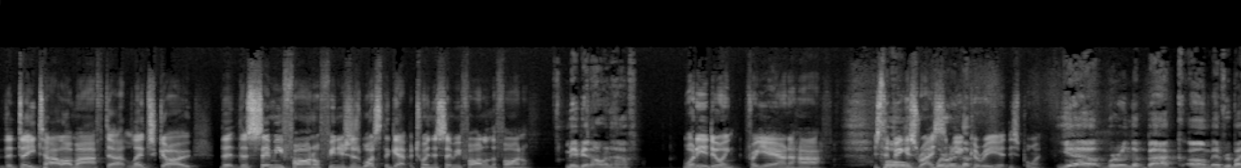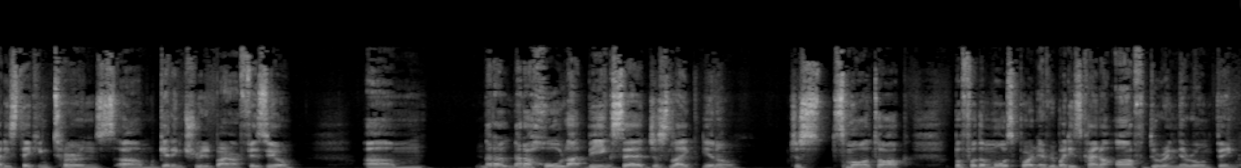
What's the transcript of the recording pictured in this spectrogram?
the detail I'm after. Let's go. The the semi final finishes. What's the gap between the semi final and the final? Maybe an hour and a half. What are you doing for a year and a half? It's the oh, biggest race of your the, career at this point. Yeah, we're in the back. Um, everybody's taking turns um, getting treated by our physio. Um, not a not a whole lot being said, just like you know, just small talk. But for the most part, everybody's kind of off doing their own thing.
